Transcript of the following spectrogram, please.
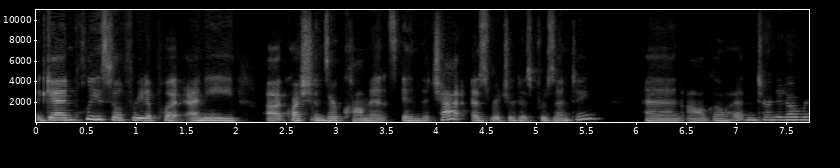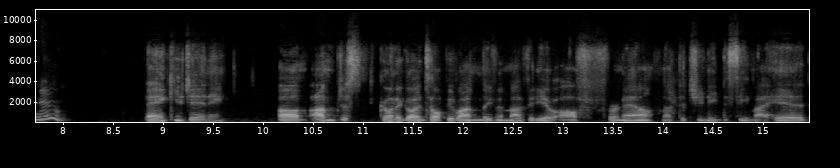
Again, please feel free to put any uh, questions or comments in the chat as Richard is presenting. And I'll go ahead and turn it over now. Thank you, Jenny. Um, I'm just going to go ahead and tell people I'm leaving my video off for now. Not that you need to see my head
